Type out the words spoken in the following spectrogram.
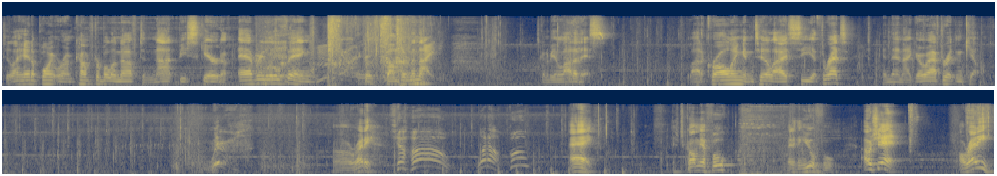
Till I hit a point where I'm comfortable enough to not be scared of every little thing that goes bump in the night. It's going to be a lot of this. A lot of crawling until I see a threat, and then I go after it and kill. Whip. Alrighty. Yo! What up, fool? Hey. You call me a fool? If anything, you a fool. Oh, shit. Already?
